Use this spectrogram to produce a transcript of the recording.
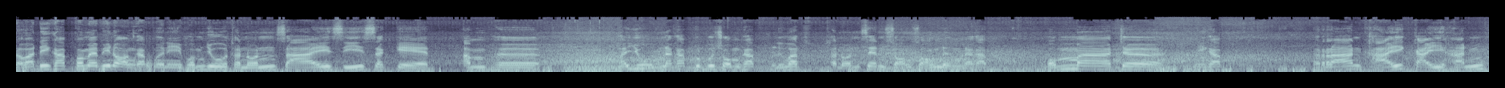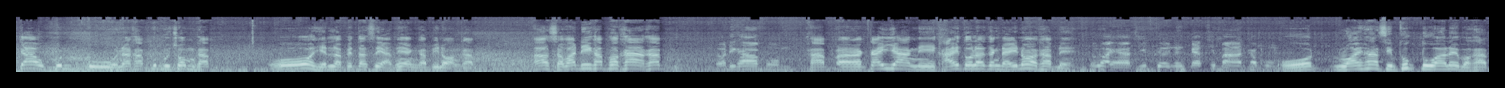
สวัสดีครับพ่อแม่พี่น้องครับมื่อนี้ผมอยู่ถนนสายศรีสะเกดอำเภอพายุนะครับคุณผู้ชมครับ หรือว่าถนนเส้น 221 นะครับ ผมมาเจอนี่ครับ ร้านขายไก่หันเจ้าคุณปู่นะครับ คุณผู้ชมครับ โอ้เห็นแล้วเป็นตาเสียบแห้งครับพี่น้องครับอ้าวสวัสดีครับพ่อค้าครับ สวัสดีครับผมครับอ่าไก่ย่างนี่ขายตัวละจังไดเนาะครับเนี่ยอร่อยอาทิตย์เครื่องหนึ่งแปดสิบบาทครับผม โอ้ร้อยห้าสิบทุกตัวเลยบ่ครับ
